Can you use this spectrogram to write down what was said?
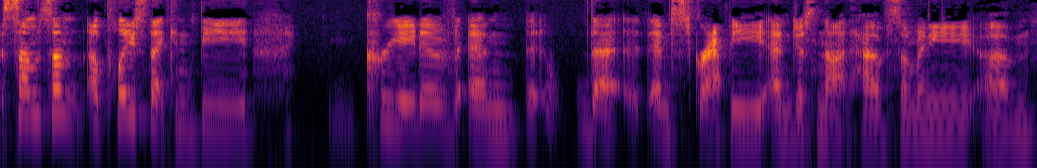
some some a place that can be creative and that and scrappy and just not have so many um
